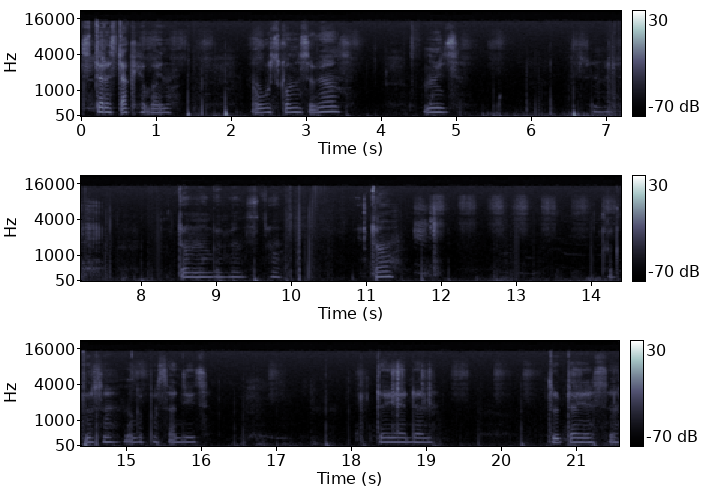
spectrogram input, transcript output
4 staki chyba no. A łódzką muszę sobie wziąć. Nic. To mogę wziąć to. I to. Kaktusy mogę posadzić. Tutaj jeden. Tutaj jeszcze.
